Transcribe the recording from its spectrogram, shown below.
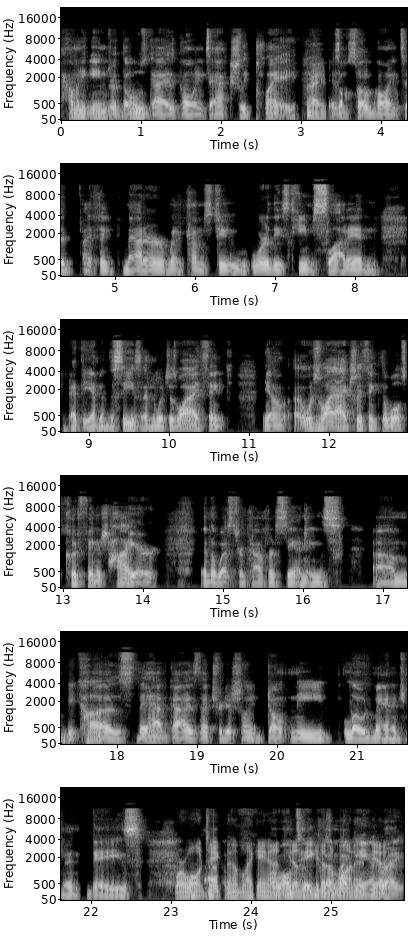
how many games are those guys going to actually play? Right. Is also going to, I think, matter when it comes to where these teams slot in at the end of the season. Which is why I think, you know, which is why I actually think the Wolves could finish higher in the Western Conference standings um, because they have guys that traditionally don't need load management days or won't take them like Ant. or won't he take them want like. Ant, Yeah. right?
